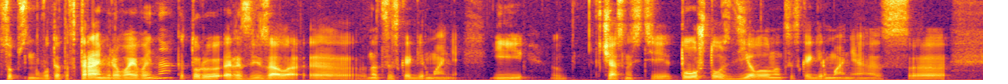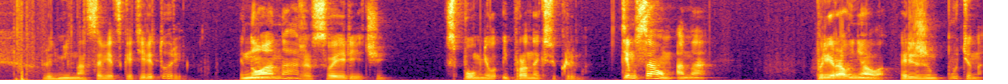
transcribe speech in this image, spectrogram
собственно, вот эта Вторая мировая война, которую развязала э, нацистская Германия, и в частности то, что сделала нацистская Германия с э, людьми на советской территории. Но она же в своей речи вспомнила и про аннексию Крыма. Тем самым она приравняла режим Путина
